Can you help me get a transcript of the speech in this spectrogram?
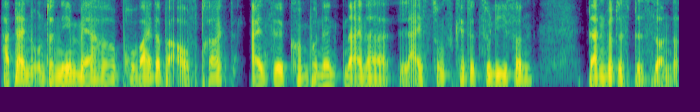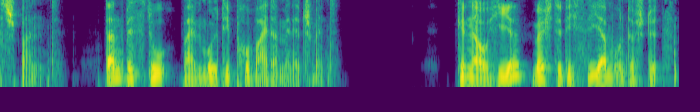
Hat dein Unternehmen mehrere Provider beauftragt, Einzelkomponenten einer Leistungskette zu liefern, dann wird es besonders spannend. Dann bist du beim Multi-Provider-Management. Genau hier möchte dich Siam unterstützen.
